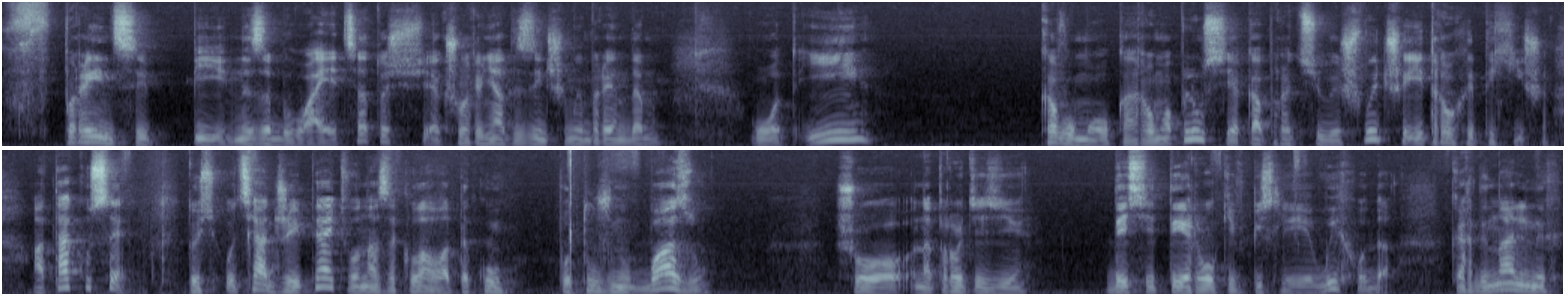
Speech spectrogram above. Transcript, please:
в принципі, не забивається, тож, якщо рівняти з іншими брендами. От, і кавомолка Aroma Plus, яка працює швидше і трохи тихіше. А так усе. Тобто оця J5 вона заклала таку потужну базу, що на протязі 10 років після її виходу кардинальних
